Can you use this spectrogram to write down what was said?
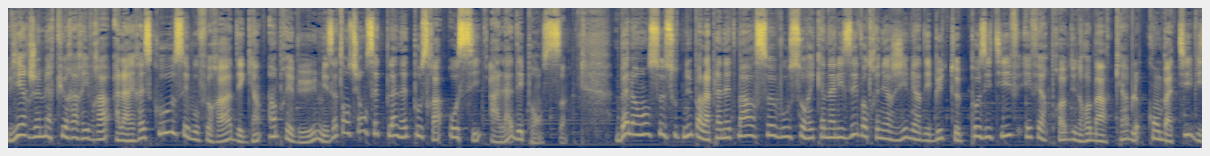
Vierge, Mercure arrivera à la rescousse et vous fera des gains imprévus, mais attention, cette planète poussera aussi à la dépense. Balance, soutenue par la planète Mars, vous saurez canaliser votre énergie vers des buts positifs et faire preuve d'une remarquable combativité.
